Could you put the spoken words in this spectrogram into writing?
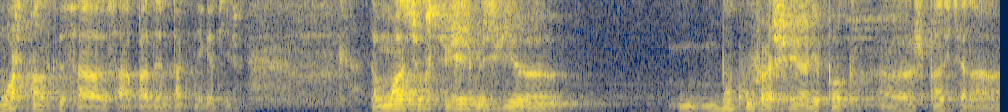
moi je pense que ça n'a pas d'impact négatif. Donc moi sur ce sujet, je me suis euh, beaucoup fâché à l'époque. Euh, je pense qu'il y en a,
